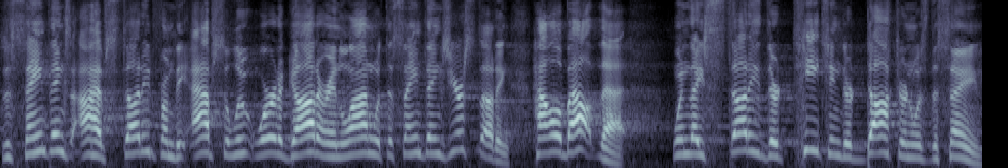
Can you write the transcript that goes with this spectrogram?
The same things I have studied from the absolute Word of God are in line with the same things you're studying. How about that? When they studied their teaching, their doctrine was the same.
